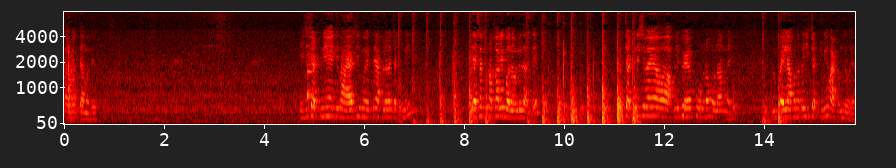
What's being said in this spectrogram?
खलबत्त्यामध्ये ही जी चटणी आहे ती बाहेर जी मिळते आपल्याला चटणी ती अशाच प्रकारे बनवली जाते. चटणीशिवाय आपली भेळ पूर्ण होणार नाही. पहिला आपण आता ही चटणी वाटून घेऊया.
